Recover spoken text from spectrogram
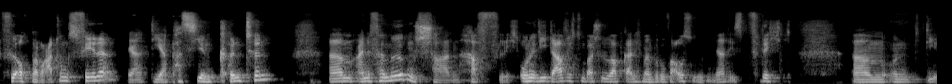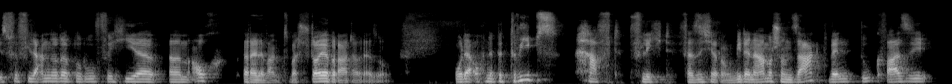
für auch Beratungsfehler, ja, die ja passieren könnten, ähm, eine Vermögensschadenhaftpflicht. Ohne die darf ich zum Beispiel überhaupt gar nicht meinen Beruf ausüben. Ja, die ist Pflicht. Ähm, und die ist für viele andere Berufe hier ähm, auch relevant, zum Beispiel Steuerberater oder so. Oder auch eine Betriebshaftpflichtversicherung. Wie der Name schon sagt, wenn du quasi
